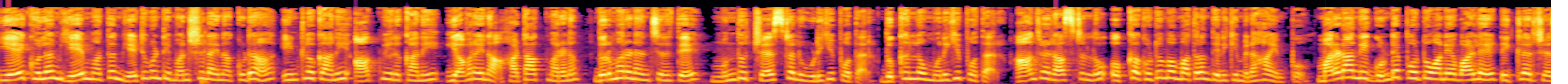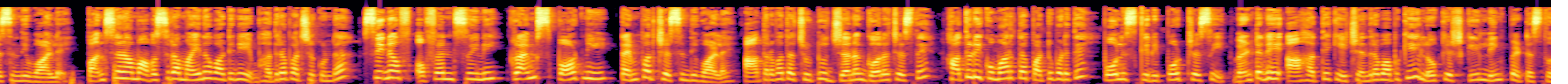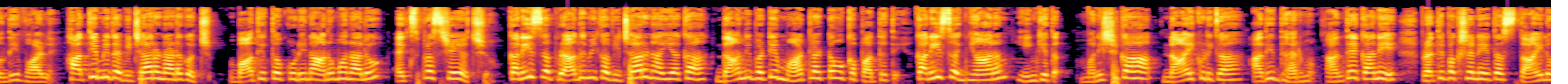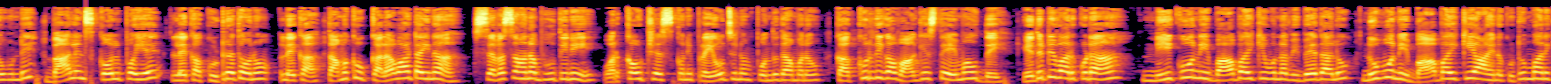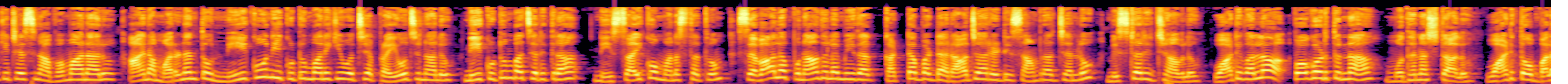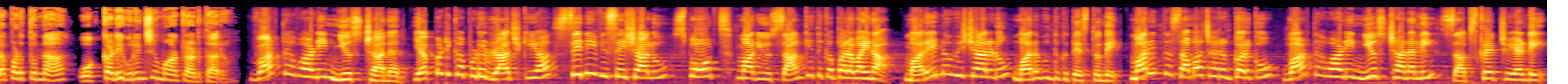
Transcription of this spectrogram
ఏ కులం ఏ మతం ఎటువంటి మనుషులైనా కూడా ఇంట్లో కాని ఆత్మీయులు కాని ఎవరైనా హఠాత్ మరణం దుర్మరణం చెందితే ముందు చేష్టలు ఉడిగిపోతారు దుఃఖంలో మునిగిపోతారు. ఆంధ్ర రాష్ట్రంలో ఒక్క కుటుంబం మాత్రం దీనికి మినహాయింపు. మరణాన్ని గుండెపోటు అనే వాళ్ళే డిక్లేర్ చేసింది వాళ్ళే. పంచనామ అవసరమైన వాటిని భద్రపరచకుండా సీన్ ఆఫ్ ఒఫెన్స్ని క్రైమ్ స్పాట్ని టెంపర్ చేసింది వాళ్ళే ఆ తర్వాత చుట్టూ జనం గోల చేస్తే హతుడి కుమార్తె పట్టుబడితే పోలీస్కి రిపోర్ట్ చేసి వెంటనే ఆ హత్యకి చంద్రబాబుకి లోకేష్కి లింక్ పెట్టేస్తుంది వాళ్ళే హత్య మీద విచారణ అడగొచ్చు. బాధ్యతతో కూడిన అనుమానాలు ఎక్స్ప్రెస్ చేయొచ్చు. కనీస ప్రాథమిక విచారణ అయ్యాక దాన్ని బట్టి మాట్లాడటం ఒక పద్ధతి. కనీస జ్ఞానం ఇంగితం. మనిషిగా నాయకుడిగా అది ధర్మం. అంతేకాని ప్రతిపక్ష నేత స్థాయిలో ఉండి బ్యాలెన్స్ కోల్పోయే లేక కుట్రతోనో లేక తమకు కలవాటైన శవసానుభూతిని వర్కౌట్ చేసుకుని ప్రయోజనం పొందుదామనో కక్కుర్దిగా వాగేస్తే ఏమవుద్ది? ఎదుటివారు కూడా నీకు నీ బాబాయ్కి ఉన్న విభేదాలు నువ్వు నీ బాబాయ్కి ఆయన కుటుంబానికి చేసిన అవమానాలు ఆయన మరణంతో నీకు నీ కుటుంబానికి వచ్చే ప్రయోజనాలు నీ కుటుంబ చరిత్ర నీ సైకో మనస్తత్వం శవాల పునాదుల మీద కట్టబడ్డ రాజారెడ్డి సామ్రాజ్యంలో మిస్టరీ చావులు వాటి వల్ల పోగొడుతున్న ముధ నష్టాలు వాటితో బలపడుతున్న ఒక్కడి గురించి మాట్లాడతారు. వార్తావాణి న్యూస్ ఛానల్ ఎప్పటికప్పుడు రాజకీయ సినీ విశేషాలు స్పోర్ట్స్ మరియు సాంకేతిక పరమైన మరెన్నో విషయాలను మన ముందుకు తెస్తుంది. మరింత సమాచారం కొరకు వార్తావాణి న్యూస్ ఛానల్ని సబ్స్క్రైబ్ చేయండి.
